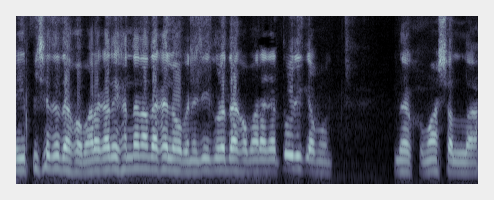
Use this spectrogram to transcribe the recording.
এই পিছেতে দেখো বারাকা এখান থেকে না দেখাইলে হবে না যেগুলো দেখো বারাকা তৈরি কেমন। দেখো মাশাআল্লাহ।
